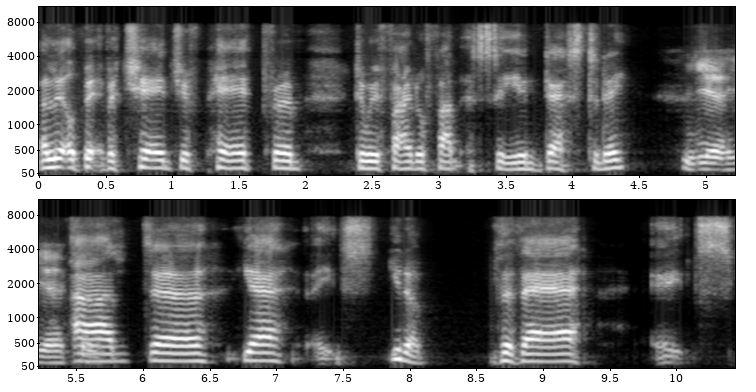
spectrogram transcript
a little bit of a change of pace from doing Final Fantasy and Destiny Yeah, yeah. and uh, yeah, it's you know they're there. It's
